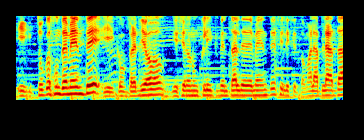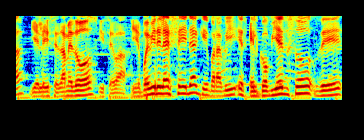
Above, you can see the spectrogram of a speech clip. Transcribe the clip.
Y Tuco es un demente y comprendió que hicieron un clic mental de dementes y le dice toma la plata y él le dice dame dos y se va. Y después viene la escena que para mí es el comienzo de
